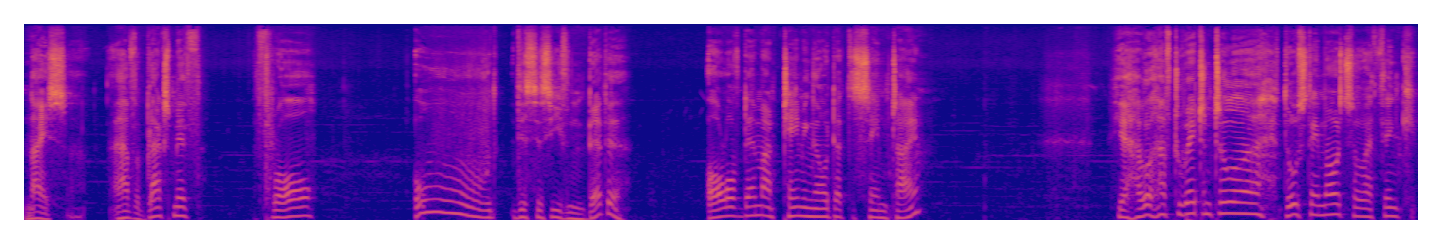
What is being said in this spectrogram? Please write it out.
Nice. I have a blacksmith, thrall. Oh, this is even better. all of them are taming out at the same time. Yeah, I will have to wait until uh, those tame out, so I think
